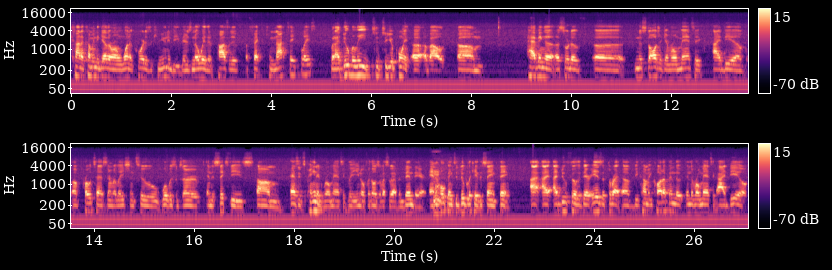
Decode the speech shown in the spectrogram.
kind of coming together on one accord as a community, there's no way that positive effect cannot take place. But I do believe, to, to your point uh, about um, having a, a, sort of uh, nostalgic and romantic idea of, of protest in relation to what was observed in the 60s, um, as it's painted romantically, you know, for those of us who haven't been there, and mm-hmm. hoping to duplicate the same thing. I, I, I do feel that there is a threat of becoming caught up in the in the romantic ideal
